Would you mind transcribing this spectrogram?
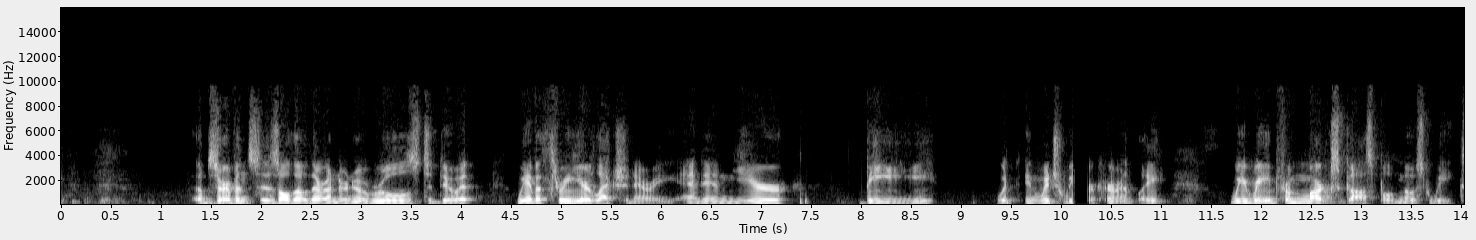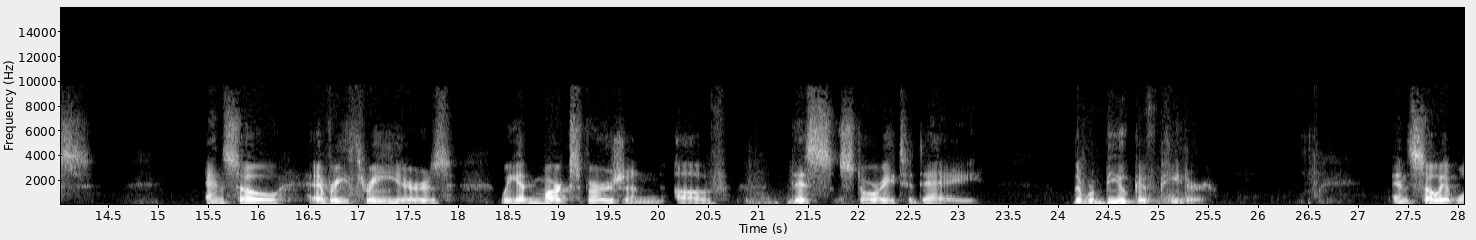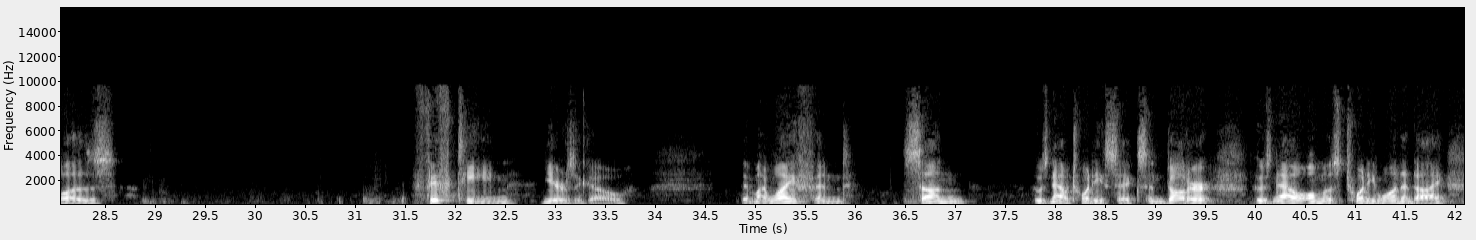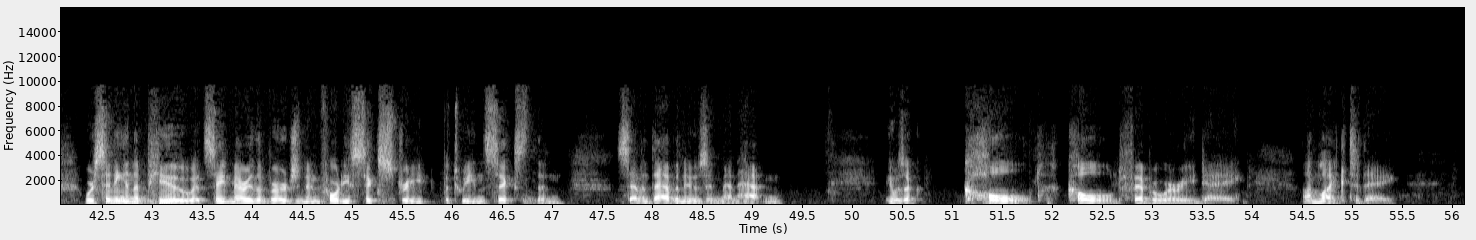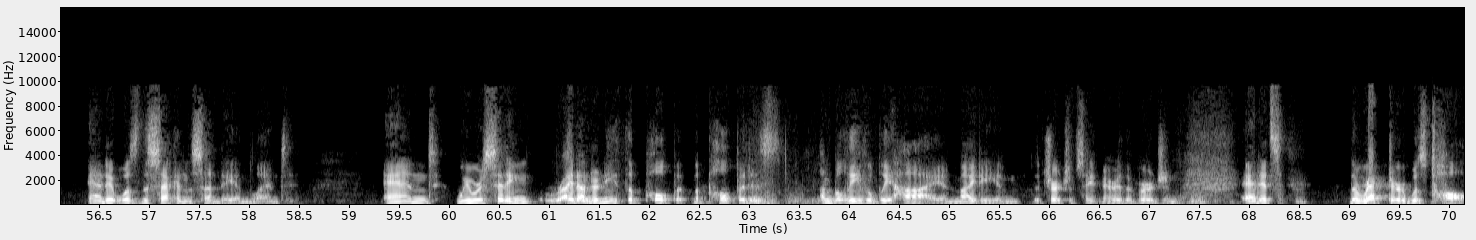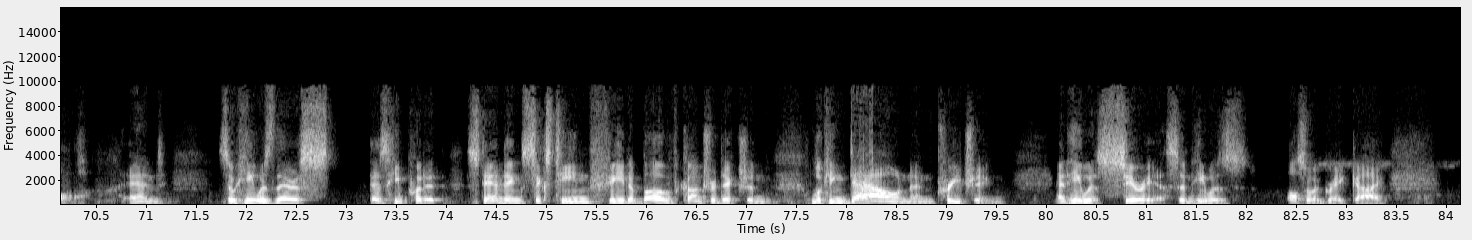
observances, although they're under no rules to do it, we have a three year lectionary. And in year B, in which we are currently, we read from Mark's Gospel most weeks. And so every three years, we get Mark's version of this story today, the rebuke of Peter. And so it was 15 years ago that my wife and son, who's now 26, and daughter, who's now almost 21, and I were sitting in the pew at St. Mary the Virgin in 46th Street between 6th and 7th Avenues in Manhattan. It was a cold, cold February day, unlike today. And it was the second Sunday in Lent and we were sitting right underneath the pulpit. The pulpit is unbelievably high and mighty in the Church of St. Mary the Virgin. And it's the rector was tall. And so he was there, as he put it, standing 16 feet above contradiction, looking down and preaching. And he was serious and he was also a great guy.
